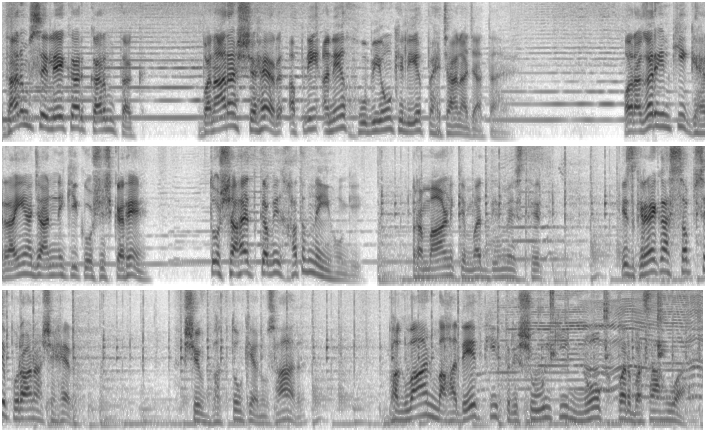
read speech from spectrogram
धर्म से लेकर कर्म तक, बनारस शहर अपनी अनेक खूबियों के लिए पहचाना जाता है। और अगर इनकी गहराइयाँ जानने की कोशिश करें तो शायद कभी खत्म नहीं होंगी। ब्रह्मांड के मध्य में स्थित इस ग्रह का सबसे पुराना शहर शिव भक्तों के अनुसार, भगवान महादेव की त्रिशूल की नोक पर बसा हुआ है।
